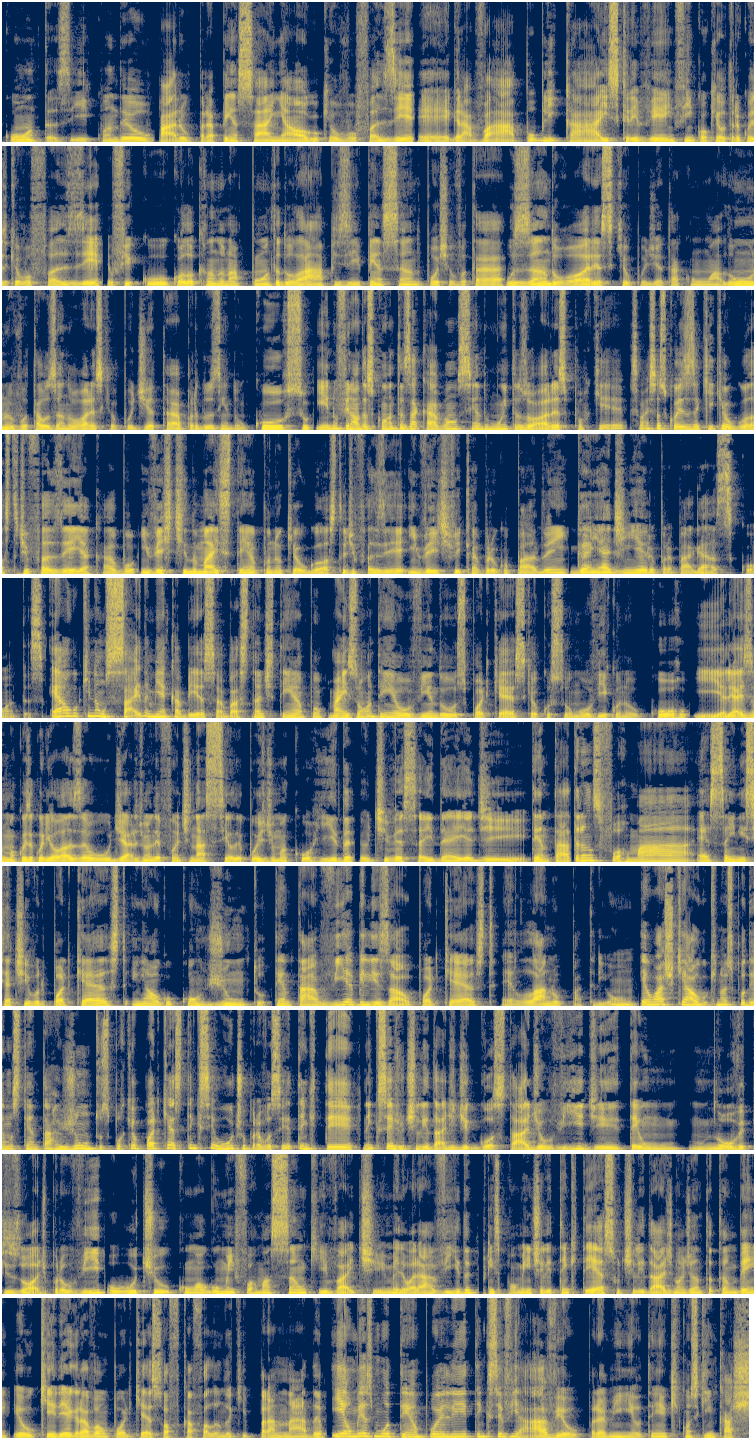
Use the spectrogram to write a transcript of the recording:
contas e quando eu paro para pensar em algo que eu vou fazer, é, gravar, publicar, escrever, enfim, qualquer outra coisa que eu vou fazer, eu fico colocando na ponta do lápis e pensando, poxa, eu vou estar tá usando horas que eu podia estar tá com um aluno, eu vou estar tá usando horas que eu podia estar tá produzindo um curso, e no final das contas acabam sendo muitas horas, porque são essas coisas aqui que eu gosto de fazer e acabo investindo mais tempo no que eu gosto de fazer em vez de ficar preocupado em ganhar dinheiro para pagar as contas. É algo que não sai da minha cabeça há bastante tempo, mas ontem eu ouvindo os podcasts que eu costumo ouvir quando eu corro, e aliás, uma coisa curiosa, o Diário de um Elefante nasceu depois de uma corrida. Eu tive essa ideia de tentar transformar essa iniciativa do podcast em algo conjunto, tentar viabilizar o podcast é, lá no Patreon. Eu acho que é algo que nós podemos tentar juntos, porque o podcast tem que ser útil para você, tem que ter, nem que seja utilidade de gostar de ouvir, de ter um, um novo episódio para ouvir, ou útil com alguma informação que vai te melhorar a vida. Principalmente, ele tem que ter essa utilidade. Não adianta também eu querer gravar um podcast só ficar falando aqui para nada. E ao mesmo tempo, ele tem que ser viável para mim. Eu tenho que conseguir encaixar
